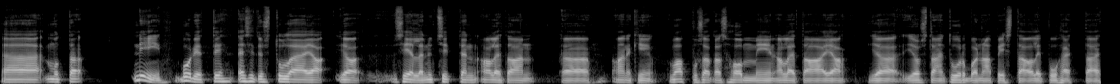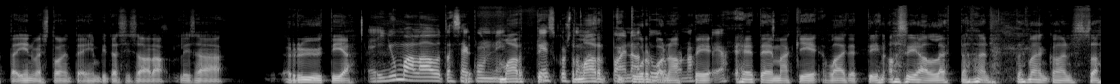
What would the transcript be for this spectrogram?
Ää, mutta niin, budjettiesitys tulee ja, ja siellä nyt sitten aletaan äh, ainakin vappusatas hommiin aletaan ja, ja jostain turbonapista oli puhetta, että investointeihin pitäisi saada lisää ryytiä. Ei jumalauta se, kun niin Martti, Martti Turbonappi Hetemäki laitettiin asialle tämän, tämän kanssa.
